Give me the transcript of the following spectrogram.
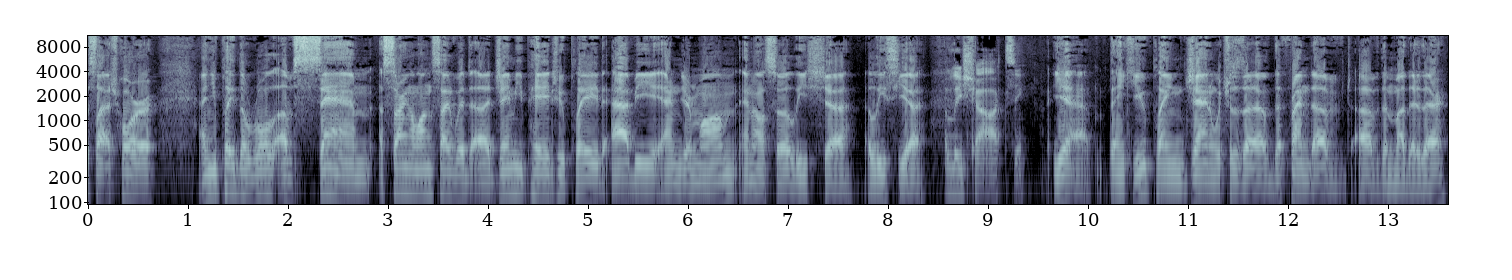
slash horror. And you played the role of Sam, starring alongside with uh, Jaimi Paige, who played Abby and your mom, and also Alicia, Alicia. Alyshia Ochse. Yeah, thank you. Playing Jen, which was uh, the friend of of the mother there.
